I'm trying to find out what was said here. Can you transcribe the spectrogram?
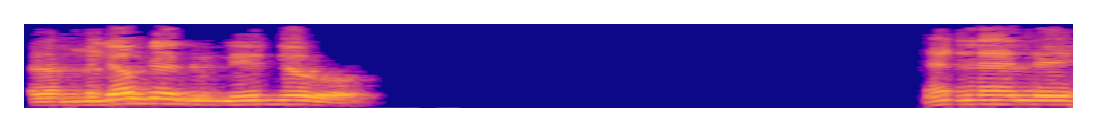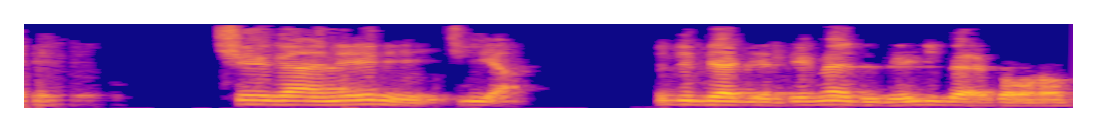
အဲ့တော့မရောက်တဲ့သူလေးမျိုးကို နည်းနည်းလေးခြေခံလေးတွေကြည့်ရသူတပြည့်ပြည့်တင်မဲ့သူတွေကြီးပဲအကုန်လုံး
